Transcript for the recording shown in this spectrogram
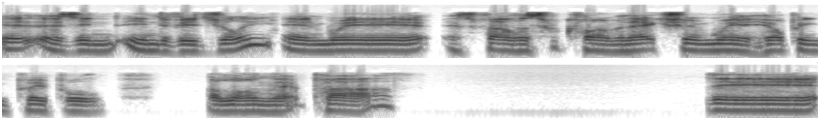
as in individually, and we're as Farmers for Climate Action, we're helping people along that path. They're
